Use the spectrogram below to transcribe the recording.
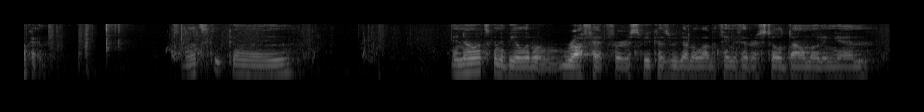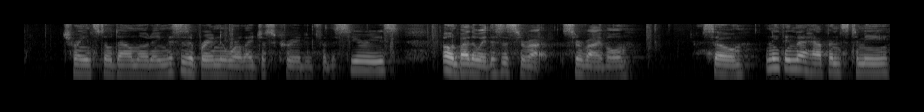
Okay. So let's get going. I know it's going to be a little rough at first because we got a lot of things that are still downloading in. Train still downloading. This is a brand new world I just created for the series. Oh, and by the way, this is survi survival. So anything that happens to me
